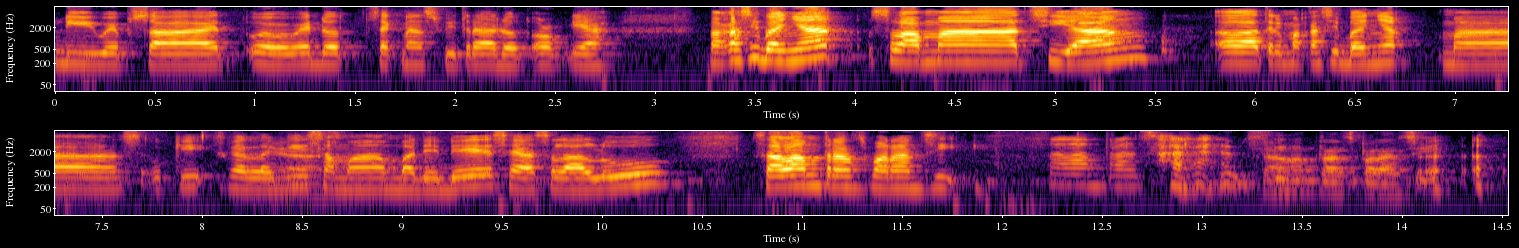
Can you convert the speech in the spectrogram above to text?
di website www.seknasfitra.org ya makasih banyak selamat siang Eh, terima kasih banyak Mas Uki sekali lagi Ya. sama Mbak Dede sehat selalu salam transparansi Salam transparansi. Salam transparansi.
